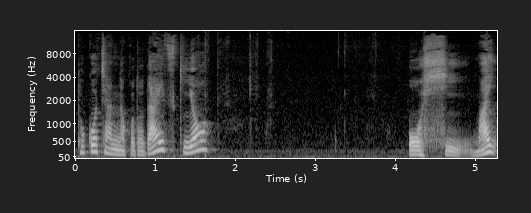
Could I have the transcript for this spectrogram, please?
トコちゃんのこと大好きよ。おしまい。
